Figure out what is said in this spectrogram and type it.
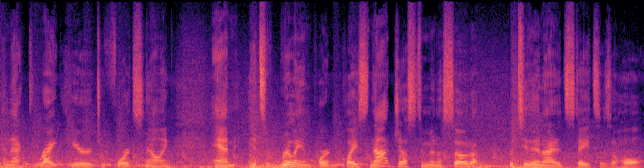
connect right here to Fort Snelling. And it's a really important place, not just to Minnesota, but to the United States as a whole.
